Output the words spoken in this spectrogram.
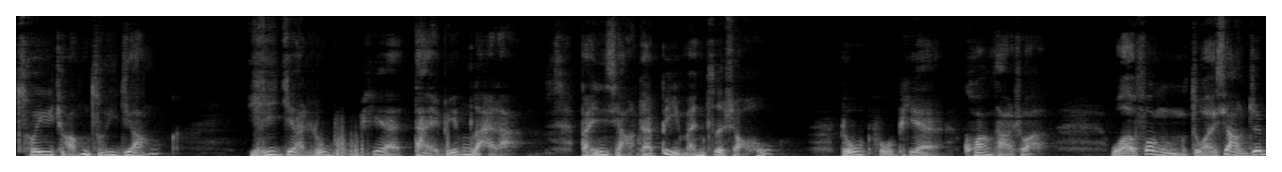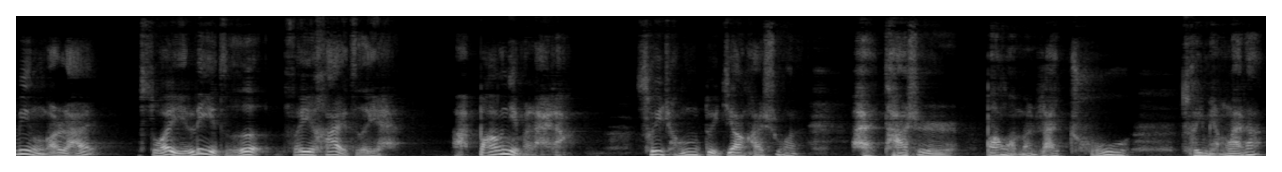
崔成、崔江一见卢普片带兵来了，本想着闭门自守。卢普片诓他说：“我奉左相之命而来。”所以立子非害子也，啊，帮你们来了。崔成对江还说呢，哎，他是帮我们来除崔明来了。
